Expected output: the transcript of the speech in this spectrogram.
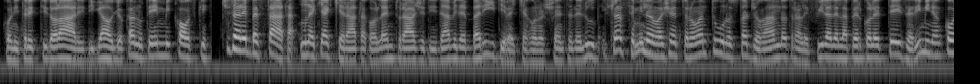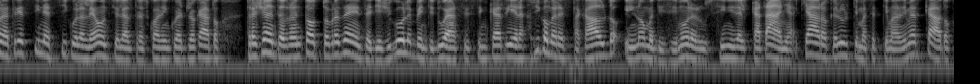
con i tre titolari di Gaudio Canute e Mikowski. Ci sarebbe stata una chiacchierata con l'entourage di Davide Bariti, vecchia conoscenza di lui. Il classe 1991 sta giocando tra le fila della pergolettese, Rimini ancora Triestina e Sicula Leonzio e le altre squadre in cui ha giocato, 338 presenze, 10 gol e 22 assist in carriera. Così come resta caldo il nome di Simone Russini del Catania, chiaro che l'ultima settimana di mercato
